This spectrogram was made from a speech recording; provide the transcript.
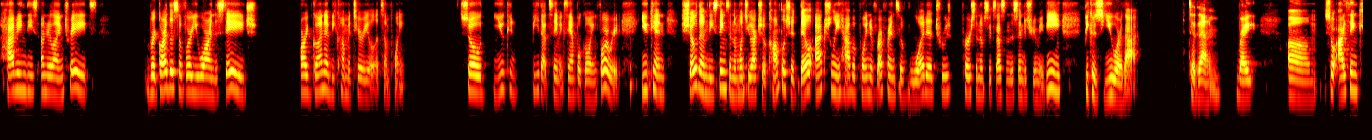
having these underlying traits, regardless of where you are in the stage, are gonna become material at some point. So you could be that same example going forward. You can show them these things, and then once you actually accomplish it, they'll actually have a point of reference of what a true person of success in this industry may be because you are that to them, right? Um, so I think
